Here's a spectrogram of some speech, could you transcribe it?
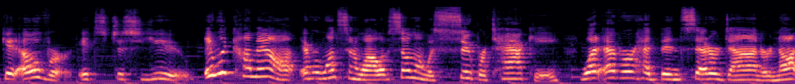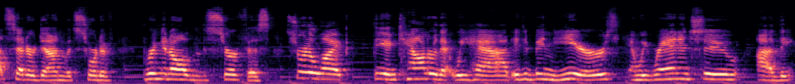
get over. It's just you. It would come out every once in a while if someone was super tacky. Whatever had been said or done or not said or done would sort of bring it all to the surface, sort of like the encounter that we had. It had been years, and we ran into uh, the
